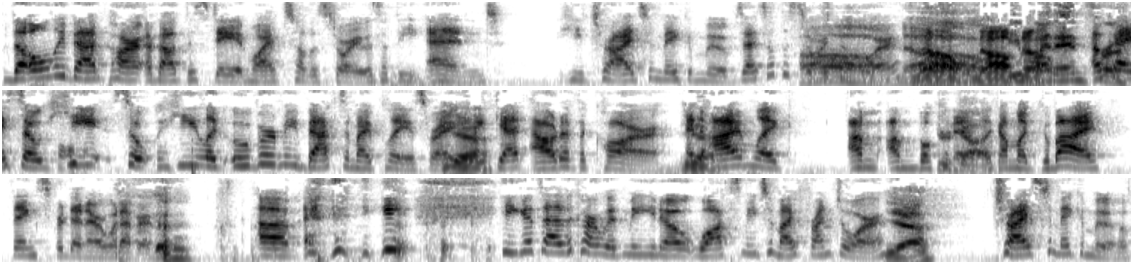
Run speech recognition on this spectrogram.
the only bad part about this date and why I have to tell the story was at the end. He tried to make a move. Did I tell the story Oh, before? no. No, no, he no. went in for Okay, so he so he like Ubered me back to my place, right? Yeah. We get out of the car and Yeah. I'm like I'm I'm booking You're it. done. Like I'm like goodbye, thanks for dinner, whatever. um, and he he gets out of the car with me, you know, walks me to my front door, Yeah. Tries to make a move,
